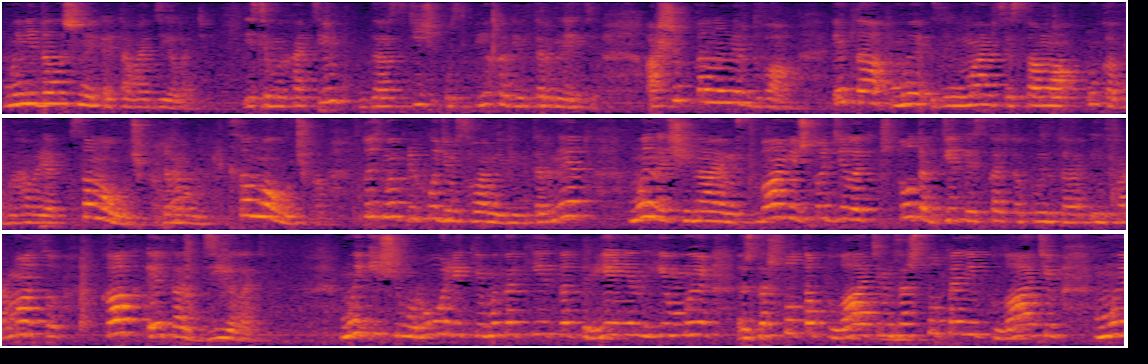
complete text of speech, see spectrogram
Мы не должны этого делать, если мы хотим достичь успеха в интернете. Ошибка номер два – это мы занимаемся само, ну, как бы говорят, самоучка. да? Самоучка. Самоучка. То есть мы приходим с вами в интернет, мы начинаем с вами что делать, что-то где-то искать какую-то информацию, как это делать. Мы ищем ролики, мы какие-то тренинги, мы за что-то платим, за что-то не платим. Мы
